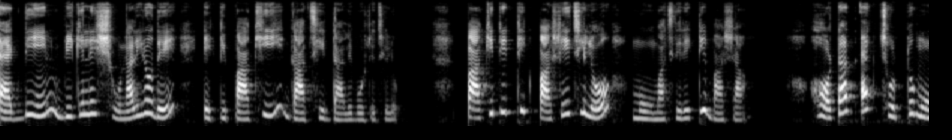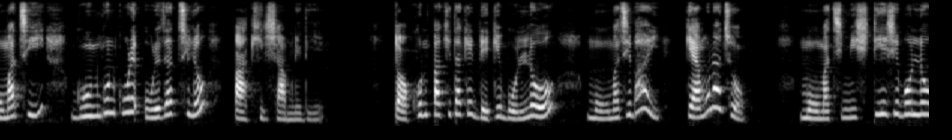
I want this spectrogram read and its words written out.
একদিন বিকেলে সোনালি রোদে একটি পাখি গাছের ডালে বসেছিল। পাখিটির ঠিক পাশেই ছিল মৌমাছিদের একটি বাসা। হঠাৎ এক ছোট্ট মৌমাছি গুনগুন করে উড়ে যাচ্ছিল পাখির সামনে দিয়ে। তখন পাখি তাকে ডেকে বলল, মৌমাছি ভাই, কেমন আছো? মৌমাছি মিষ্টি হেসে বলল,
